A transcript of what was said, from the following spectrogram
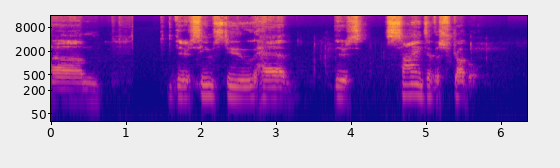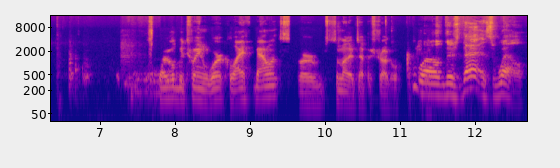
Um, there seems to have there's signs of a struggle. Struggle between work life balance or some other type of struggle. Well, there's that as well.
